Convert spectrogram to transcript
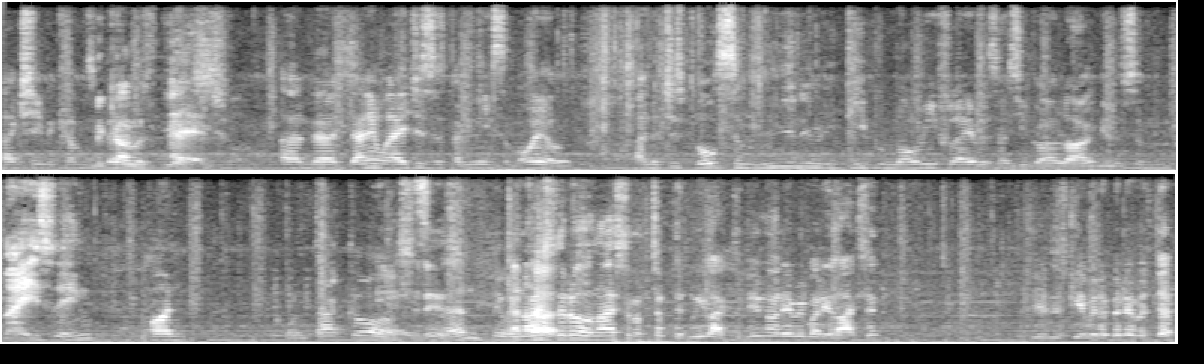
actually becomes, better with yes. age. And uh, Daniel ages it underneath some oil, and it just builds some really, really deep umami flavors as you go along, and it's amazing on on tacos. yes, it is. Man. A go. nice little nice little tip that we like to do. Not everybody likes it. You just give it a bit of a dip.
